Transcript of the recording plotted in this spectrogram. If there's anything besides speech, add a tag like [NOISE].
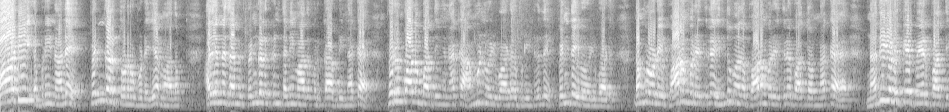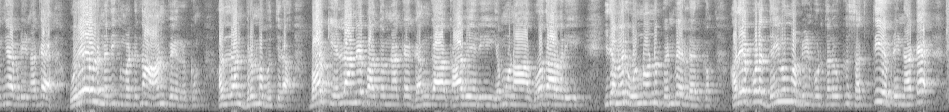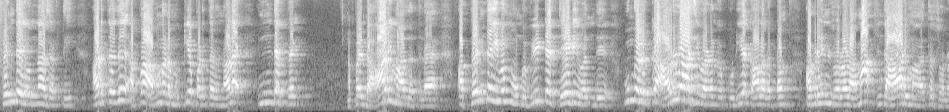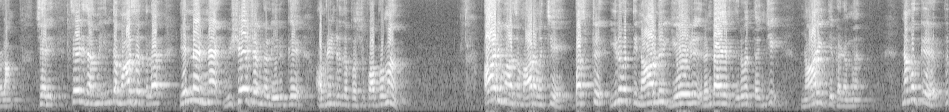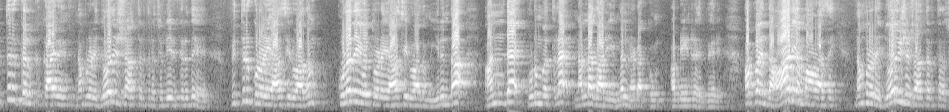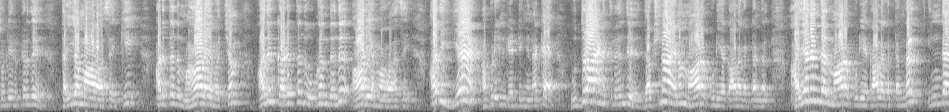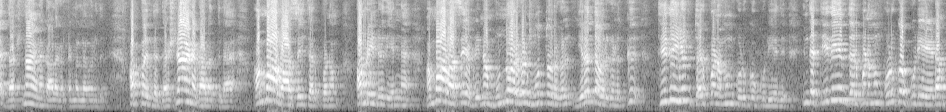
ஆடி அப்படின்னாலே பெண்கள் தொடர்புடைய மாதம். அது என்ன சாமி பெண்களுக்குன்னு தனி மாதம் இருக்கா அப்படின்னாக்க பெரும்பாலும் பார்த்தீங்கன்னாக்க அம்மன் வழிபாடு அப்படின்றது பெண் தெய்வ வழிபாடு. நம்மளுடைய பாரம்பரியத்தில் இந்து மத பாரம்பரியத்தில் பார்த்தோம்னாக்க நதிகளுக்கே பேர் பார்த்தீங்க அப்படின்னாக்க ஒரே ஒரு நதிக்கு மட்டும்தான் ஆண் பேர் இருக்கும். அதுதான் பிரம்மபுத்திரா. பாக்கி எல்லாமே பார்த்தோம்னாக்க கங்கா காவேரி யமுனா கோதாவரி இதை மாதிரி ஒன்று ஒன்று பெண் பேரில் இருக்கும். அதே போல் தெய்வம் அப்படின்னு பொறுத்தளவுக்கு சக்தி அப்படின்னாக்க பெண் தெய்வம் தான் சக்தி. அடுத்தது அப்போ அவங்கள முக்கியப்படுத்துறதுனால இந்த பெண் அப்போ இந்த ஆடி மாதத்தில் அப்பெண் தெய்வம் உங்கள் வீட்டை தேடி வந்து உங்களுக்கு அருளாசி வழங்கக்கூடிய காலகட்டம் அப்படின்னு சொல்லலாமா? இந்த ஆடி மாதத்தை சொல்லலாம். சரி சரி சாமி இந்த மாதத்தில் என்னென்ன விசேஷங்கள் இருக்குது அப்படின்றத ஃபஸ்ட்டு பார்ப்போமா? ஆடி மாதம் ஆரம்பித்து ஃபஸ்ட்டு இருபத்தி நாலு ஏழு ரெண்டாயிரத்தி இருபத்தஞ்சி ஞாயிற்றுக்கிழமை. நமக்கு பித்திருக்களுக்கு காய நம்மளுடைய ஜோதிஷ சாஸ்திரத்தில் சொல்லியிருக்கிறது பித்திருக்களுடைய ஆசீர்வாதம் குலதெய்வத்துடைய ஆசீர்வாதம் இருந்தால் அந்த குடும்பத்தில் நல்ல காரியங்கள் நடக்கும் அப்படின்றது பேர். அப்போ இந்த ஆடி அமாவாசை நம்மளுடைய ஜோதிஷ சாஸ்திரத்தில் சொல்லியிருக்கிறது தை அமாவாசைக்கு அடுத்தது மகாலயபட்சம் அதுக்கு அடுத்தது உகந்தது ஆரிய அமாவாசை. அது ஏன் அப்படின்னு கேட்டிங்கனாக்க உத்தராயணத்திலேருந்து தக்ஷணாயனம் மாறக்கூடிய காலகட்டங்கள் அயனங்கள் மாறக்கூடிய காலகட்டங்கள் இந்த தக்ஷணாயன காலகட்டங்களில் வருது. அப்போ இந்த தட்சிணாயன காலத்தில் அமாவாசை தர்ப்பணம் அப்படின்றது என்ன? அமாவாசை அப்படின்னா முன்னோர்கள் மூத்தோர்கள் இறந்தவர்களுக்கு திதியும் தர்ப்பணமும் கொடுக்கக்கூடியது. இந்த திதியும் தர்ப்பணமும் கொடுக்கக்கூடிய இடம்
